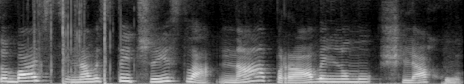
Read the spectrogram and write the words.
собачці навести числа на правильному шляху.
